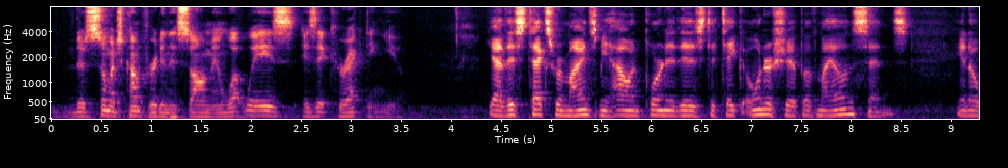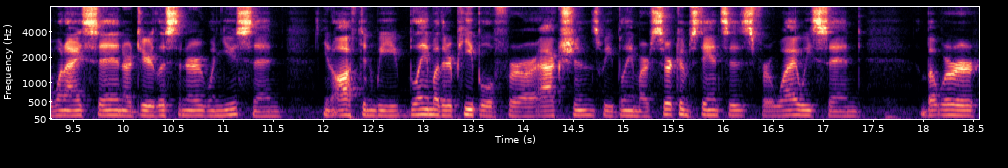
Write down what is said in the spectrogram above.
there's so much comfort in this psalm. In what ways is it correcting you? Yeah, this text reminds me how important it is to take ownership of my own sins you know, when I sin, or dear listener, when you sin, you know, often we blame other people for our actions, we blame our circumstances for why we sinned. But we're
